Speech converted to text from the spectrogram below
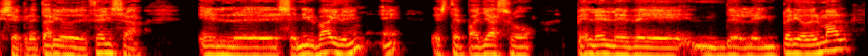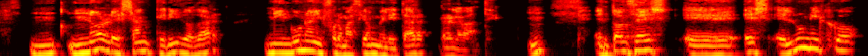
secretario de Defensa, el senil Biden, este payaso pelele del imperio del mal, no les han querido dar ninguna información militar relevante. Entonces, eh, es el único,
